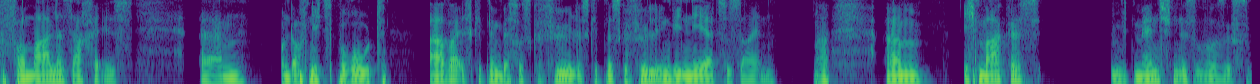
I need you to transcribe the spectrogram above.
formale Sache ist ähm, und auf nichts beruht. Aber es gibt mir ein besseres Gefühl. Es gibt mir das Gefühl, irgendwie näher zu sein. Ja? Ähm, ich mag es mit Menschen, es ist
